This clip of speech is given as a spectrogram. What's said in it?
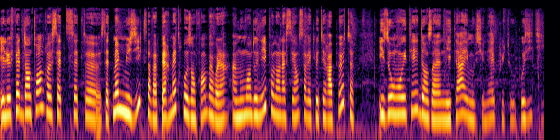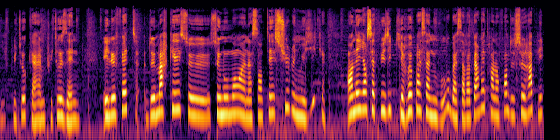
Et le fait d'entendre cette, cette, euh, cette même musique, ça va permettre aux enfants, bah voilà, à un moment donné, pendant la séance avec le thérapeute, ils auront été dans un état émotionnel plutôt positif, plutôt calme, plutôt zen. Et le fait de marquer ce, ce moment, un instant T sur une musique, en ayant cette musique qui repasse à nouveau, bah, ça va permettre à l'enfant de se rappeler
